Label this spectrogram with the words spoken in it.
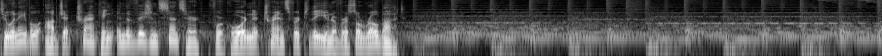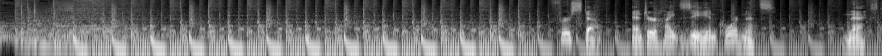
to enable object tracking in the vision sensor for coordinate transfer to the universal robot. First step, enter height Z in coordinates. Next,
